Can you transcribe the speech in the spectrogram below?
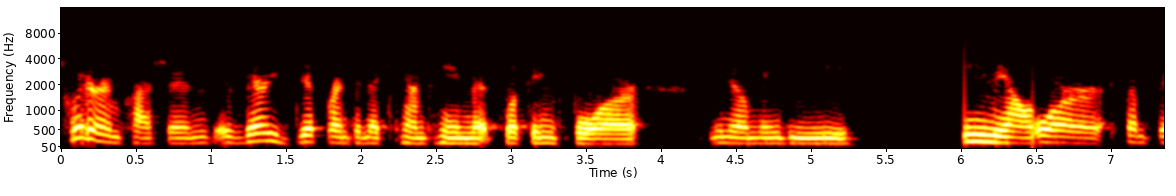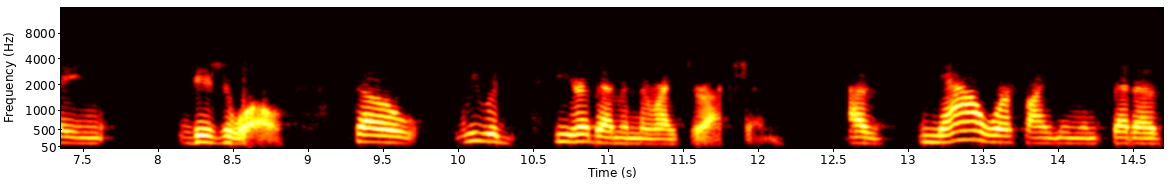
Twitter impressions is very different than a campaign that's looking for, you know, maybe email or something visual. So we would steer them in the right direction. As now we're finding instead of,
